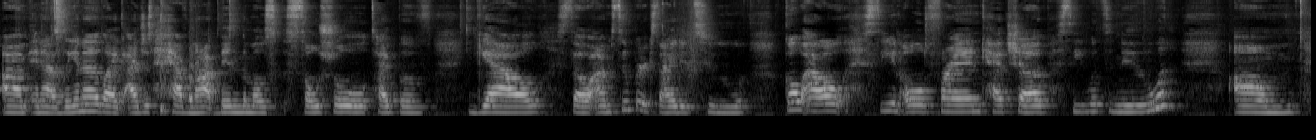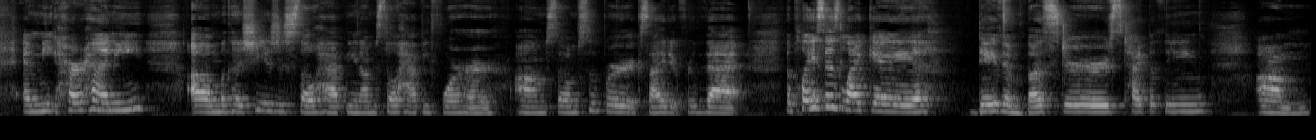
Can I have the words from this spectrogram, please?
Um, in Atlanta, like I just have not been the most social type of gal. So I'm super excited to go out, see an old friend, catch up, see what's new, um, and meet her honey um, because she is just so happy and I'm so happy for her. Um, so I'm super excited for that. The place is like a Dave and Buster's type of thing. Um,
